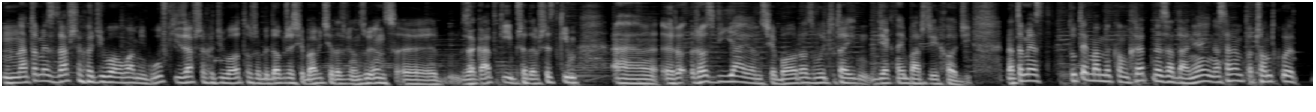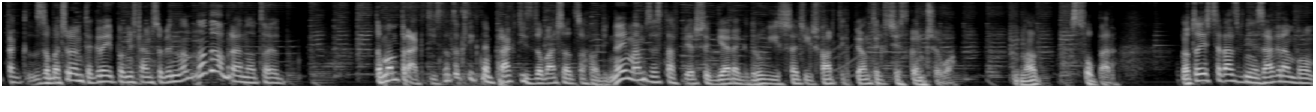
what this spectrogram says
Natomiast zawsze chodziło o łamigłówki łamigłówki zawsze chodziło o to, żeby dobrze się bawić, rozwiązując y, zagadki i przede wszystkim e, ro, rozwijając się, bo rozwój tutaj jak najbardziej chodzi. Natomiast tutaj mamy konkretne zadania i na samym początku tak zobaczyłem tę grę i pomyślałem sobie, no, no dobra, no to to mam practice. No to kliknę practice, zobaczę o co chodzi. No i mam zestaw pierwszych gierek, drugich, trzecich, czwartych, piątych się skończyło. No super. No to jeszcze raz w nie zagram, bo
